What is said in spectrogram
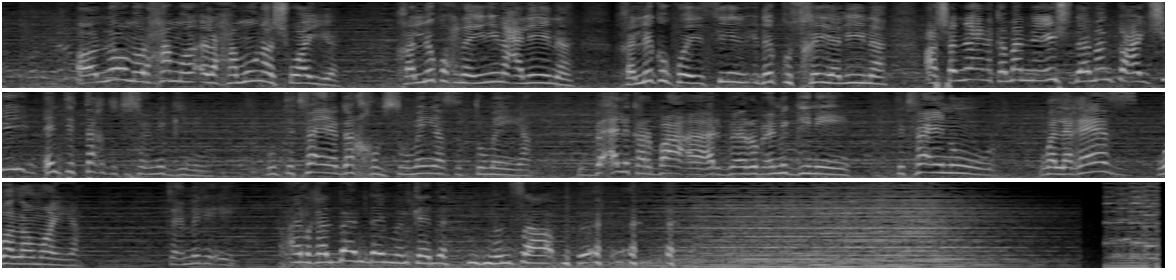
أقول لهم ارحموا ارحمونا شوية. خليكم حنينين علينا. خليكم كويسين ايديكم سخية لينا. عشان إحنا كمان نعيش زي ما أنتوا عايشين. أنت بتاخدي 900 جنيه وبتدفعي إيجار 500 600 يتبقى لك 400 جنيه. تدفعي نور ولا غاز ولا مية. تعملي إيه؟ الغلبان دايما كده من صعب.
